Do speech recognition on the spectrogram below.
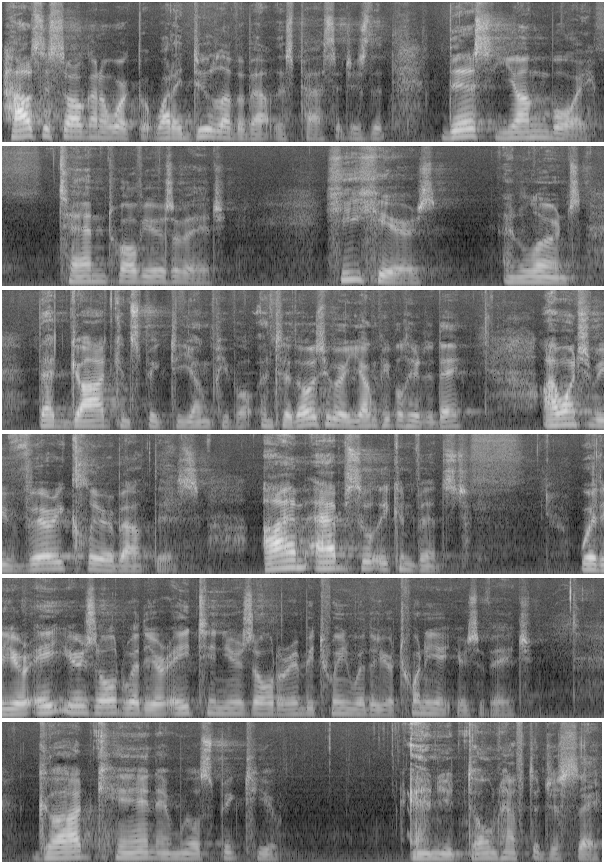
how's this all going to work? But what I do love about this passage is that this young boy, 10, 12 years of age, he hears and learns that God can speak to young people. And to those who are young people here today, I want you to be very clear about this. I am absolutely convinced, whether you're eight years old, whether you're 18 years old, or in between, whether you're 28 years of age, God can and will speak to you. And you don't have to just say,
